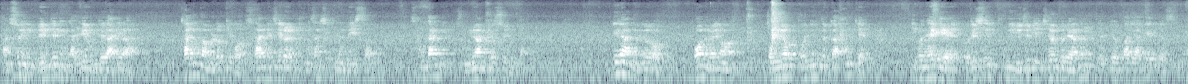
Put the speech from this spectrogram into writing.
단순히 유행적인 관리의 문제가 아니라 자존감을 높이고 삶의 질을 향상시키는 데 있어 상당히 중요한 요소입니다. 이러한 연유로 본 의원은 동료 의원님들과 함께 이번 회기에 어르신福利 유지비 지원 조례안을 대표 발의하게 되었습니다.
